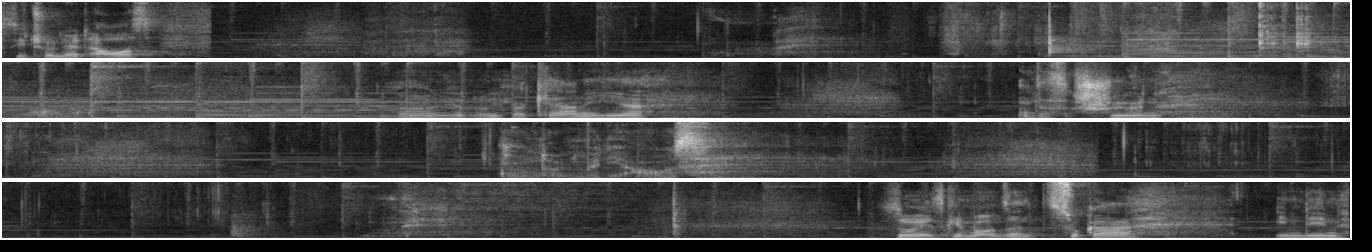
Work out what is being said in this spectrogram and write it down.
sieht schon nett aus. Die hat noch nicht mal Kerne hier. Und das ist schön. Und drücken wir die aus. So, jetzt geben wir unseren Zucker in den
